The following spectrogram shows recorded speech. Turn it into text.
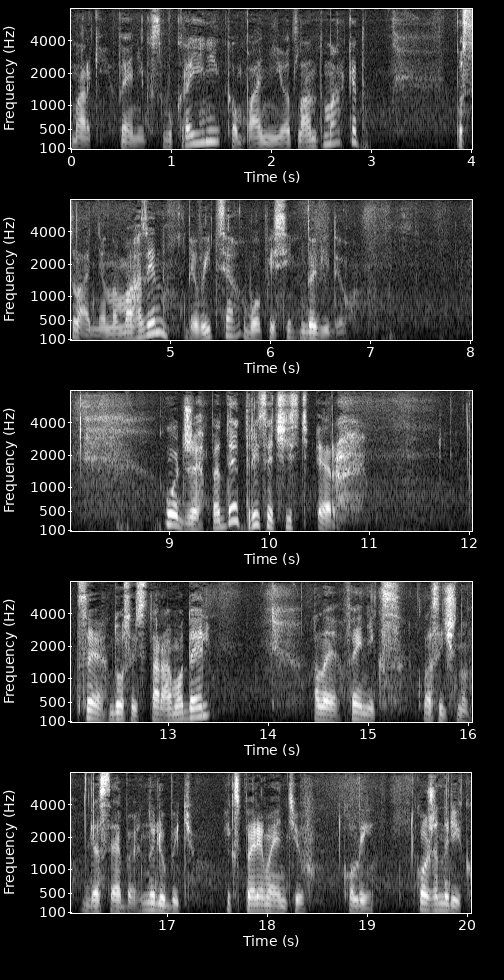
марки Phoenix в Україні компанією Atlant Market. Посилання на магазин дивіться в описі до відео. Отже, PD36R. Це досить стара модель, але Phoenix класично для себе не любить експериментів, коли кожен рік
